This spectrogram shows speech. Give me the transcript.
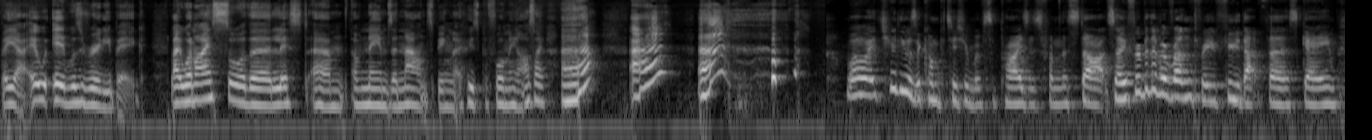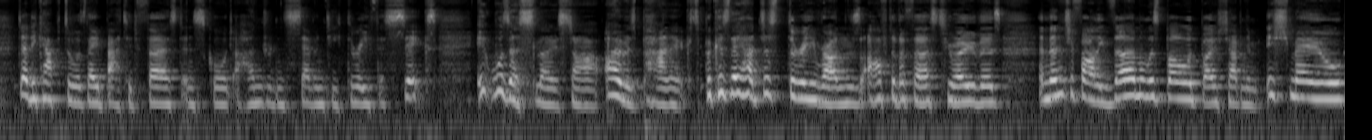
but yeah it, it was really big like when i saw the list um, of names announced being like who's performing i was like uh uh uh Well, it truly was a competition with surprises from the start. So, for a bit of a run through through that first game, Delhi Capitals they batted first and scored 173 for six. It was a slow start. I was panicked because they had just three runs after the first two overs, and then Shafali Verma was bowled by Shabnam Ismail.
